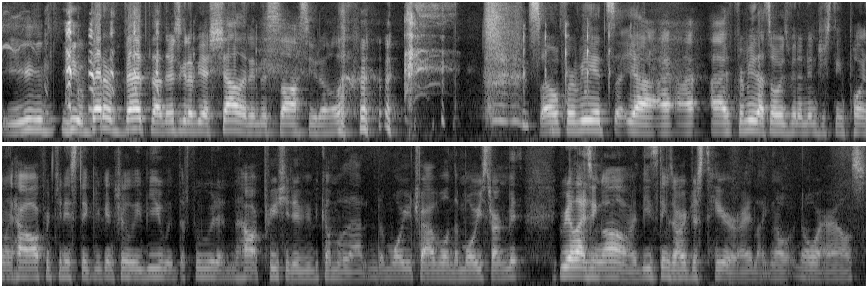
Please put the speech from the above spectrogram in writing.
you you better bet that there's gonna be a shallot in this sauce. You know. so for me, it's yeah. I, I, I for me that's always been an interesting point, like how opportunistic you can truly be with the food and how appreciative you become of that. And the more you travel and the more you start mi- realizing, oh, these things are just here, right? Like no nowhere else.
